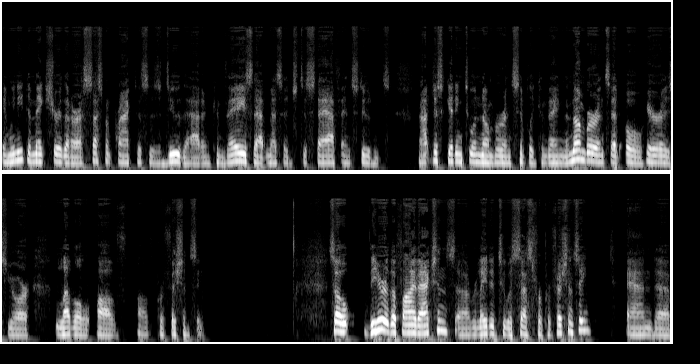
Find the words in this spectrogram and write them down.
and we need to make sure that our assessment practices do that and conveys that message to staff and students not just getting to a number and simply conveying the number and said, oh, here is your level of, of proficiency. So here are the five actions uh, related to assess for proficiency and uh,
